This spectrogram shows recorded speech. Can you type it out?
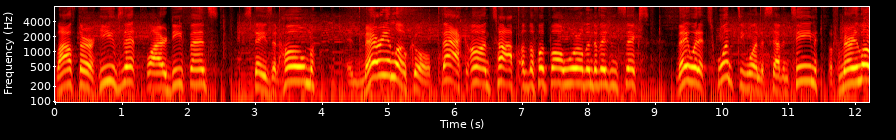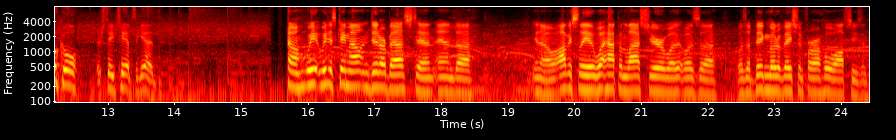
Louther heaves it. Flyer defense stays at home. And Marion Local back on top of the football world in Division 6. They win it 21 to 17. But for Marion Local, they're state champs again. No, we, we just came out and did our best, and, and uh, you know, obviously what happened last year was, was, uh, was a big motivation for our whole offseason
